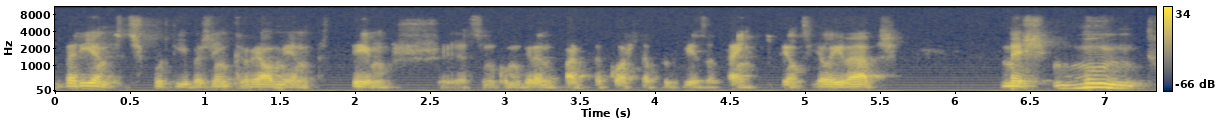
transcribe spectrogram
variantes desportivas em que realmente temos, assim como grande parte da costa portuguesa tem potencialidades, mas muito,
